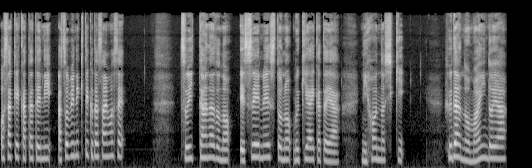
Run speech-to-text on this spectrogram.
お酒片手に遊びに来てくださいませ。ツイッターなどの SNS との向き合い方や日本の四季、普段のマインドや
